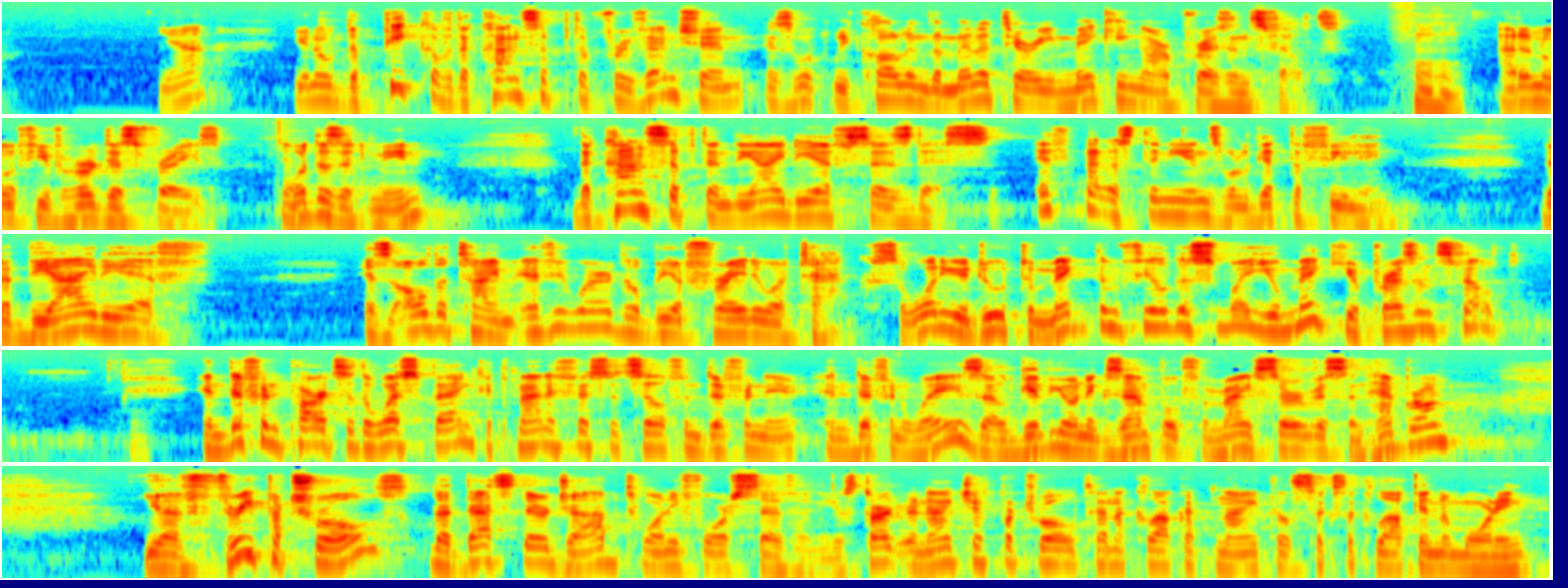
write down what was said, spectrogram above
Yeah? You know, the peak of the concept of prevention is what we call in the military making our presence felt. Mm-hmm. I don't know if you've heard this phrase. Yeah. What does it mean? The concept in the IDF says this if Palestinians will get the feeling that the IDF is all the time everywhere, they'll be afraid to attack. So, what do you do to make them feel this way? You make your presence felt. In different parts of the West Bank, it manifests itself in different in different ways. I'll give you an example from my service in Hebron. You have three patrols that that's their job 24/7. You start your night shift patrol 10 o'clock at night till 6 o'clock in the morning.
